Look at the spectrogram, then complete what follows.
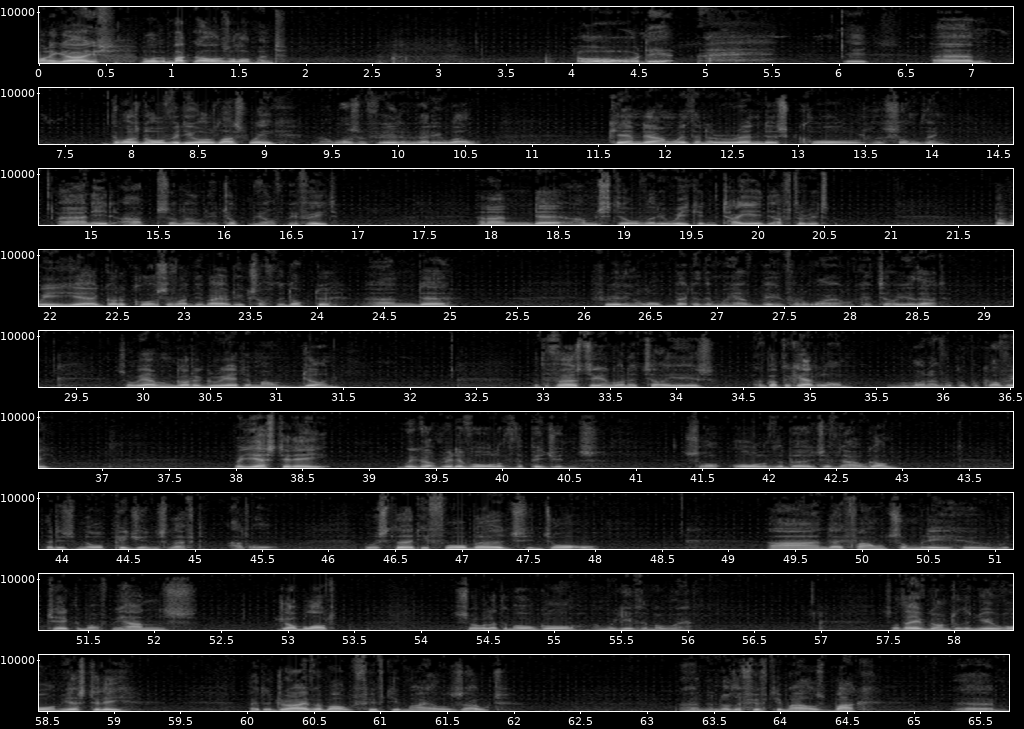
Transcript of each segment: Morning guys, welcome back to Alan's Allotment. Oh dear. It's, um, there was no videos last week, I wasn't feeling very well. Came down with an horrendous cold or something and it absolutely took me off my feet. And, and uh, I'm still very weak and tired after it. But we uh, got a course of antibiotics off the doctor and uh, feeling a lot better than we have been for a while, I can tell you that. So we haven't got a great amount done. But the first thing I'm going to tell you is, I've got the kettle on. We're going to have a cup of coffee. But yesterday, we got rid of all of the pigeons. So all of the birds have now gone. There is no pigeons left at all. There was 34 birds in total. And I found somebody who would take them off my hands, job lot. So we let them all go and we gave them away. So they've gone to the new home yesterday I had to drive about 50 miles out and another 50 miles back um,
